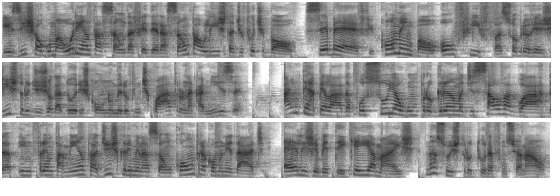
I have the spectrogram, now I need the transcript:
Existe alguma orientação da Federação Paulista de Futebol, CBF, Comembol ou FIFA sobre o registro de jogadores com o número 24 na camisa? A interpelada possui algum programa de salvaguarda e enfrentamento à discriminação contra a comunidade LGBTQIA, na sua estrutura funcional?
